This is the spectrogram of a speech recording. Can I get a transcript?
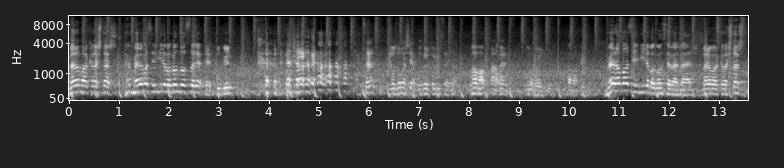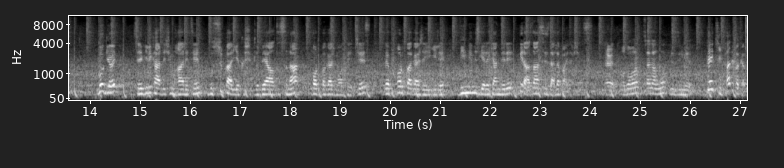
merhaba arkadaşlar. Merhaba sevgili vagon dostları. Evet bugün sen o zaman şey yap moderatörlüğü sen yap. Tamam. Ha ben bunu oynuyorum. Tamam peki. Merhaba sevgili vagon severler. Merhaba arkadaşlar. Bugün sevgili kardeşim Halit'in bu süper yakışıklı B6'sına port bagaj monte edeceğiz. Ve port bagajla ilgili bilmemiz gerekenleri birazdan sizlerle paylaşacağız. Evet o zaman sen anlat biz dinleyelim. Peki hadi bakalım.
